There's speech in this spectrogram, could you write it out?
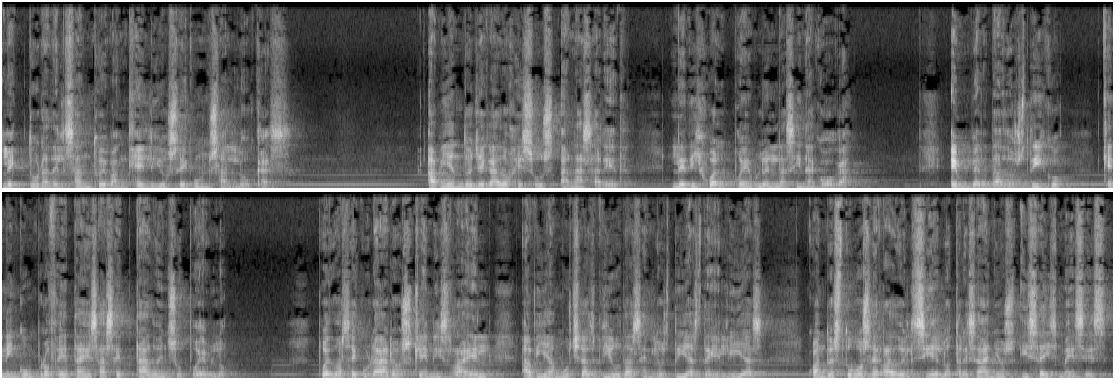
Lectura del Santo Evangelio según San Lucas. Habiendo llegado Jesús a Nazaret, le dijo al pueblo en la sinagoga, En verdad os digo que ningún profeta es aceptado en su pueblo. Puedo aseguraros que en Israel había muchas viudas en los días de Elías, cuando estuvo cerrado el cielo tres años y seis meses,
